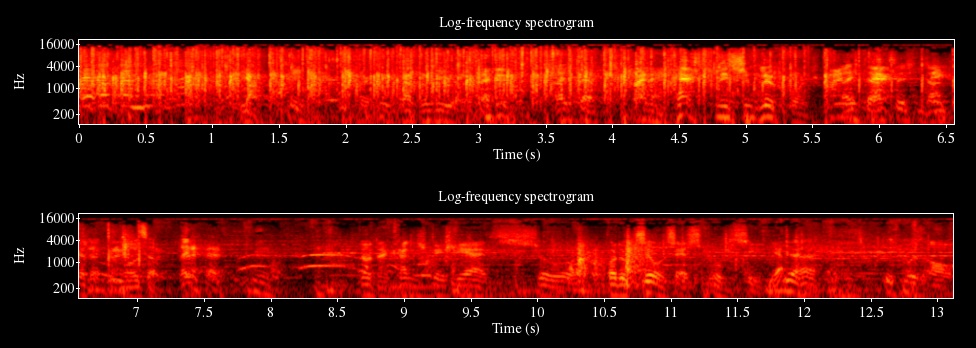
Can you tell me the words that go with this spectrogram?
Herr Dr. Müller? Ja, ich möchte gratulieren. Meinen herzlichen Glückwunsch. Meinen Recht herzlichen Dank, Herr Dr. Moser. So, dann kann ich mich jetzt zur Produktionsessen umziehen. Ja. Ja, ich muss auch.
